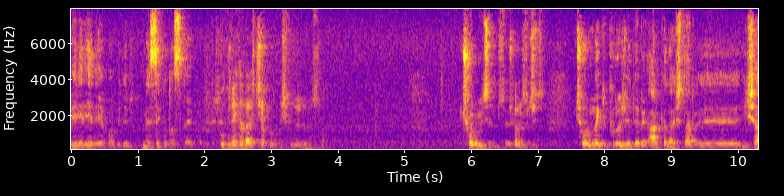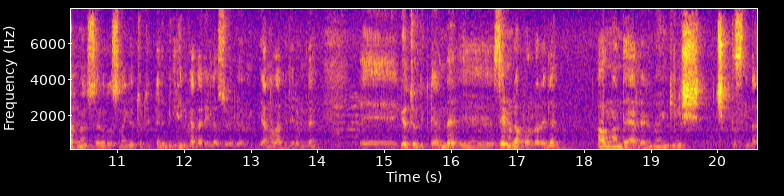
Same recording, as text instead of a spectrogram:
Belediye de yapabilir, meslek odası da yapabilir. Bugüne kadar hiç yapılmış mı duydunuz mu? Çorum için mi söylüyorsunuz? Çorum için. Çorum'daki projeleri arkadaşlar e, İnşaat Mühendisleri Odası'na götürdüklerini bildiğim kadarıyla söylüyorum. Yanılabilirim de. E, götürdüklerinde e, zemin raporlarıyla alınan değerlerin ön giriş çıktısından,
